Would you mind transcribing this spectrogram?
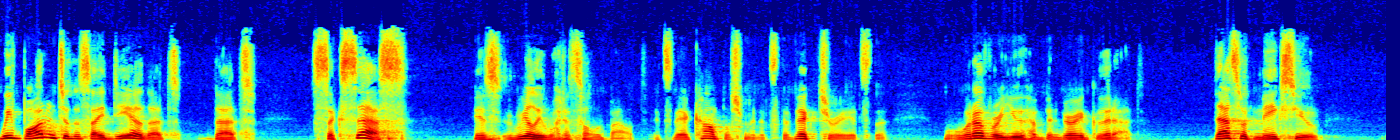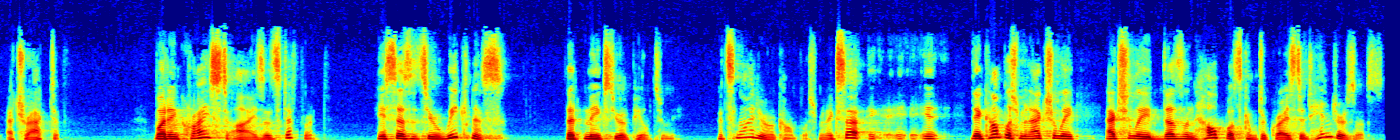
We've bought into this idea that, that success is really what it's all about. It's the accomplishment, it's the victory, it's the whatever you have been very good at. That's what makes you attractive. But in Christ's eyes, it's different. He says it's your weakness that makes you appeal to me. It's not your accomplishment. Except it, it, the accomplishment actually actually doesn't help us come to Christ. It hinders us.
